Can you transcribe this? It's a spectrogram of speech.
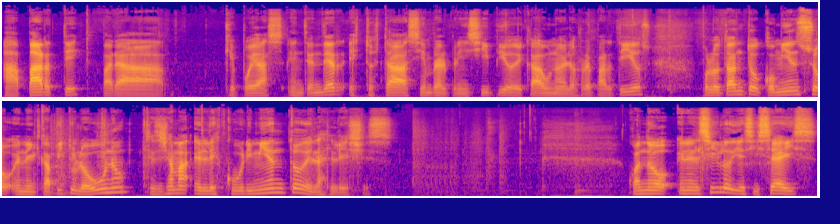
aparte para que puedas entender. Esto está siempre al principio de cada uno de los repartidos. Por lo tanto, comienzo en el capítulo 1, que se llama El descubrimiento de las leyes. Cuando en el siglo XVI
